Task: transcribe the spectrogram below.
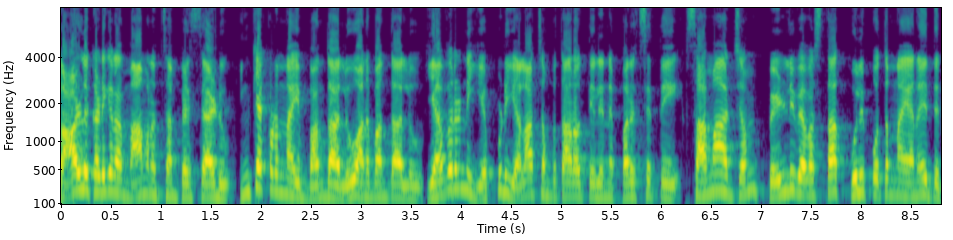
కాళ్ళు కడిగిన మామను చంపేశాడు. ఇంకెక్కడున్నాయి బంధాలు అనుబంధాలు? ఎవరిని ఎప్పుడు ఎలా చంపుతారో తెలియని పరిస్థితి. సమాజం పెళ్ళి వ్యవస్థ కూలిపోతున్నాయనేది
